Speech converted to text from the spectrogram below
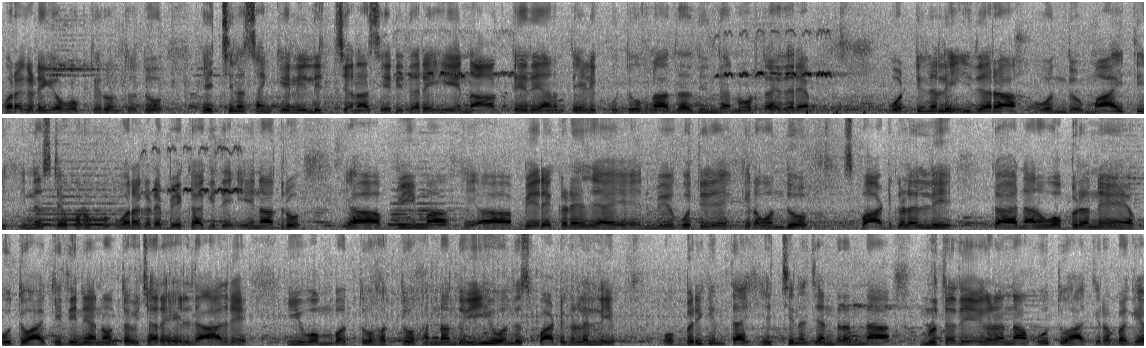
ಹೊರಗಡೆಗೆ ಹೋಗ್ತಿರುವಂಥದ್ದು. ಹೆಚ್ಚಿನ ಸಂಖ್ಯೆಯಲ್ಲಿ ಇಲ್ಲಿ ಜನ ಸೇರಿದ್ದಾರೆ. ಏನಾಗ್ತಾಯಿದೆ ಅಂತೇಳಿ ಕುತೂಹಲದಿಂದ ನೋಡ್ತಾ ಇದ್ದಾರೆ. ಒಟ್ಟಿನಲ್ಲಿ ಇದರ ಒಂದು ಮಾಹಿತಿ ಇನ್ನಷ್ಟೇ ಹೊರ ಹೊರಗಡೆ ಬೇಕಾಗಿದೆ. ಏನಾದರೂ ಭೀಮಾ ಬೇರೆ ಕಡೆ ನಿಮಗೆ ಗೊತ್ತಿದೆ. ಕೆಲವೊಂದು ಸ್ಪಾಟ್ಗಳಲ್ಲಿ ಕ, ನಾನು ಒಬ್ಬರನ್ನೇ ಹೂತು ಹಾಕಿದ್ದೀನಿ ಅನ್ನೋಂಥ ವಿಚಾರ ಹೇಳಿದೆ. ಆದರೆ ಈ ಒಂಬತ್ತು, ಹತ್ತು, ಹನ್ನೊಂದು ಈ ಒಂದು ಸ್ಪಾಟ್ಗಳಲ್ಲಿ ಒಬ್ಬರಿಗಿಂತ ಹೆಚ್ಚಿನ ಜನರನ್ನು, ಮೃತದೇಹಗಳನ್ನು ಹೂತು ಹಾಕಿರೋ ಬಗ್ಗೆ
